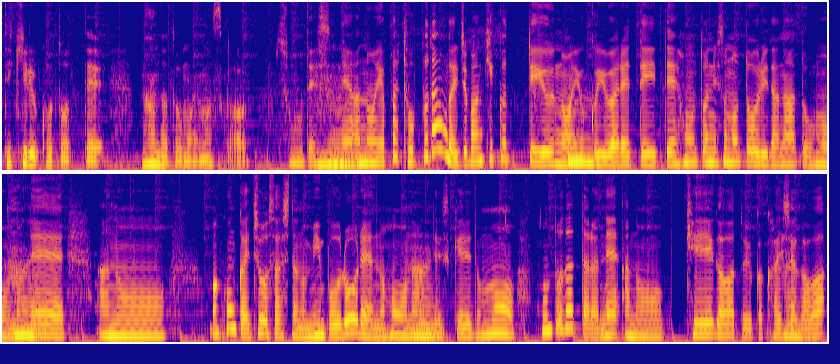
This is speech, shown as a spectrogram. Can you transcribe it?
できることって何だと思いますか？そうですね、うん、あのやっぱりトップダウンが一番効くっていうのはよく言われていて、うん、本当にその通りだなと思うので、はい、あのまあ、今回調査したの民放労連の方なんですけれども、はい、本当だったらねあの経営側というか会社側、はい、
